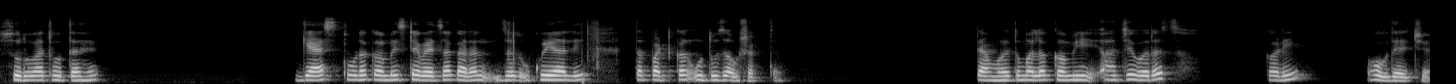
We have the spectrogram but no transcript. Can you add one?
सुरुवात होत आहे. गॅस थोडा कमीच ठेवायचा कारण जर उकळी आली तर पटकन उतू जाऊ शकते. त्यामुळे तुम्हाला कमी आचेवरच कढी होऊ द्यायचे.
